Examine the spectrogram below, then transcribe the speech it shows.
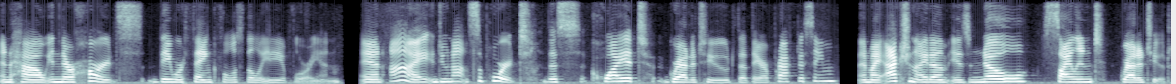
and how in their hearts they were thankful to the Lady of Lorien. And I do not support this quiet gratitude that they are practicing. And my action item is no silent gratitude.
